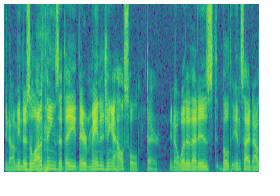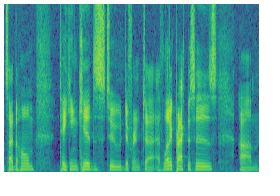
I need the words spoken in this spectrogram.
You know, I mean, there's a lot mm-hmm. of things that they they're managing a household there. You know, whether that is both inside and outside the home, taking kids to different uh, athletic practices. Um,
